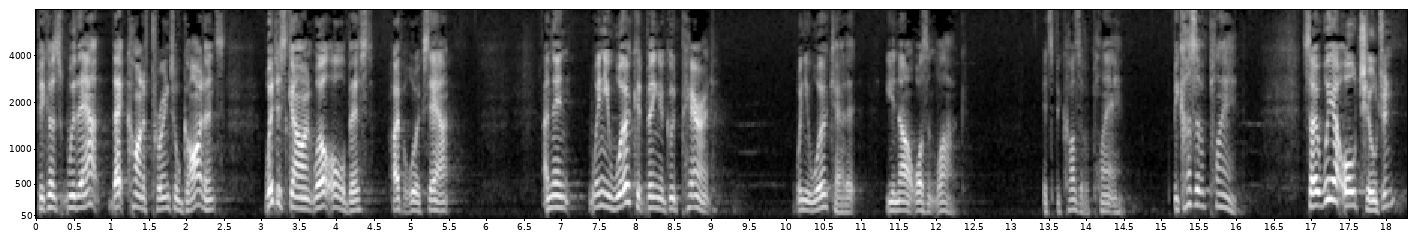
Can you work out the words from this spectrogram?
because without that kind of parental guidance, we're just going, well, all the best, hope it works out. And then when you work at being a good parent, when you work at it, you know it wasn't luck. It's because of a plan. Because of a plan. So we are all children.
